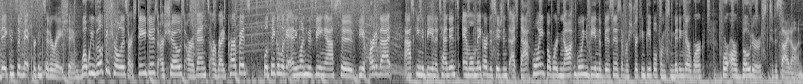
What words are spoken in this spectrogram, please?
they can submit for consideration. What we will control is our stages, our shows, our events, our red carpets. We'll take a look at anyone who's being asked to be a part of that, asking to be in attendance, and we'll make our decisions at that point. But we're not going to be in the business of restricting people from submitting their work for our voters to decide on.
